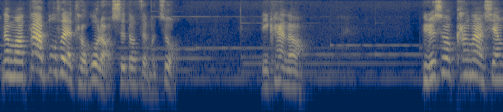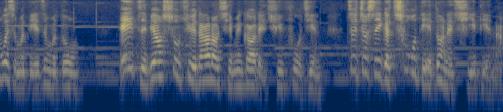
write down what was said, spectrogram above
那么大部分的投顾老师都怎么做？你看哦，比如说康纳香为什么跌这么多？A 指标数据拉到前面高点区附近，这就是一个初跌段的起点啊。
